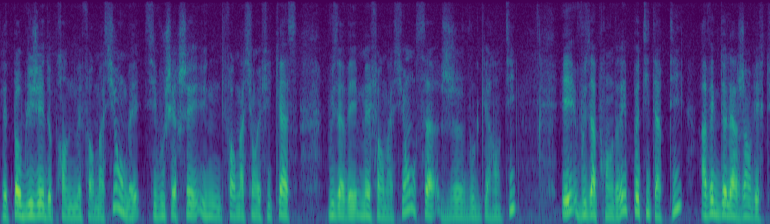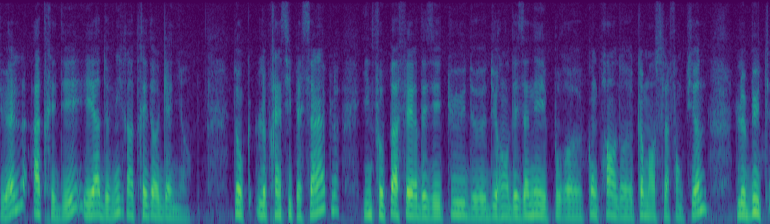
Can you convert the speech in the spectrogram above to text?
Vous n'êtes pas obligé de prendre mes formations mais si vous cherchez une formation efficace vous avez mes formations, ça je vous le garantis et vous apprendrez petit à petit avec de l'argent virtuel à trader et à devenir un trader gagnant. Donc le principe est simple, il ne faut pas faire des études durant des années pour euh, comprendre comment cela fonctionne. Le but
